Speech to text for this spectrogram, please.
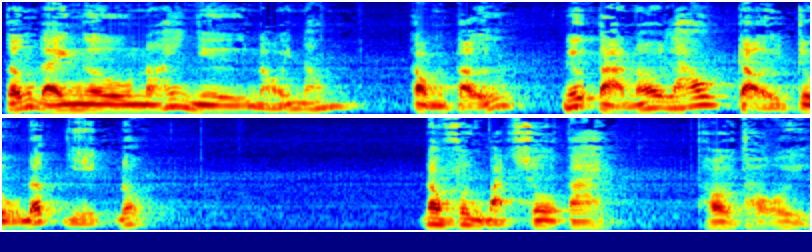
Tưởng đại ngưu nói như nổi nóng. Công tử, nếu ta nói láo trời tru đất diệt đó. Đông Phương Bạch xô tay. Thôi thôi,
